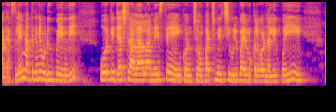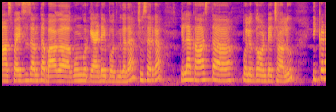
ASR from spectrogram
అది అసలే మెత్తగానే ఉడిగిపోయింది ఊరికి జస్ట్ అలా అలా నేస్తే ఇంకొంచెం పచ్చిమిర్చి ఉల్లిపాయ ముక్కలు కూడా నలిగిపోయి ఆ స్పైసెస్ అంతా బాగా గోంగూరకి యాడ్ అయిపోతుంది కదా. చూసారుగా? ఇలా కాస్త పొలుగ్గా ఉంటే చాలు. ఇక్కడ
